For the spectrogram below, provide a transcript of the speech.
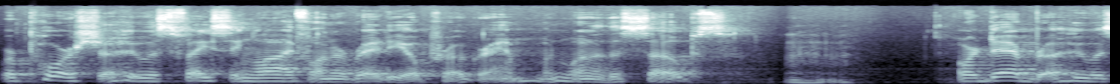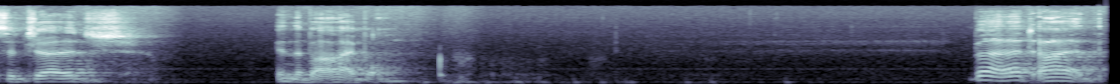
were Portia, who was facing life on a radio program on one of the soaps, mm-hmm. or Deborah, who was a judge in the Bible. But I,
